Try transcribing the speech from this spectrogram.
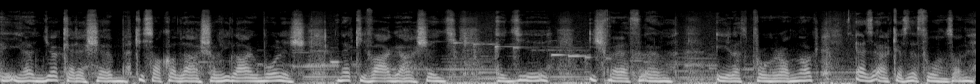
ilyen gyökeresebb kiszakadás a világból, és nekivágás egy, egy ismeretlen életprogramnak, ez elkezdett vonzani.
